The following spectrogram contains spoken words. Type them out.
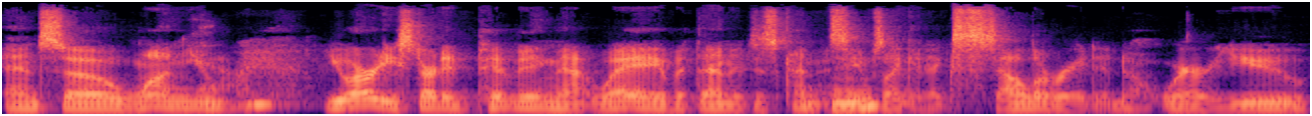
And so one, you yeah. you already started pivoting that way, but then it just kind of mm-hmm. seems like it accelerated where you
